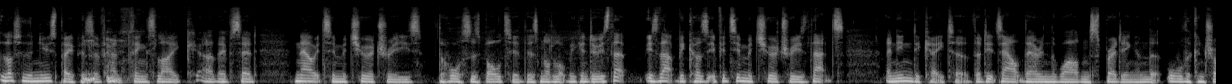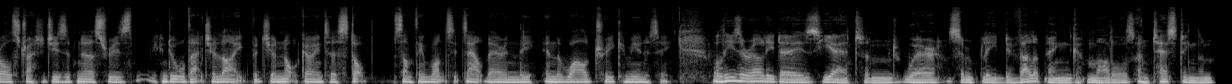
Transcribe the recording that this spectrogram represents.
a lot of the newspapers have had things like uh, they've said now it's in mature trees, the horse has bolted. There's not a lot we can do. Is that is that because if it's in mature trees, that's an indicator that it's out there in the wild and spreading, and that all the control strategies of nurseries you can do all that you like, but you're not going to stop something once it's out there in the in the wild tree community? Well, these are early days yet, and we're simply developing models and testing them.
